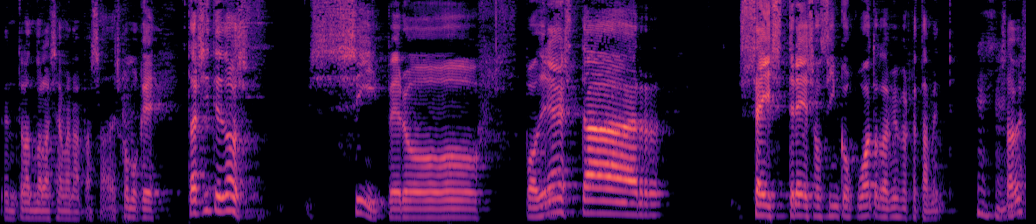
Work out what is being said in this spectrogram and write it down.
entrando la semana pasada. Es como que estar 7-2, sí, pero podría estar 6-3 o 5-4 también perfectamente. ¿sabes?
